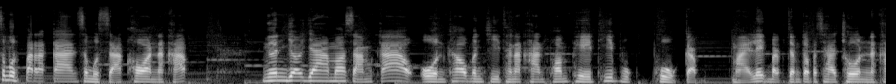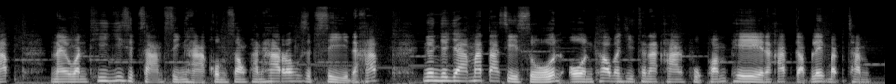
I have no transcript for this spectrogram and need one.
สมุทรปราการสมุทรสาครนะครับ เงินเยียวยาม39 โอนเข้าบัญชีธนาคารพร้อมเพย์ที่ผูกผูกกับหมายเลขบัตรประจำตัวประชาชนนะครับในวันที่ 23 สิงหาคม 2564 นะครับเงินเยียวยามาตรา 40 โอนเข้าบัญชีธนาคารผูกพร้อมเพย์นะครับกับเลขบัตรประจำ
